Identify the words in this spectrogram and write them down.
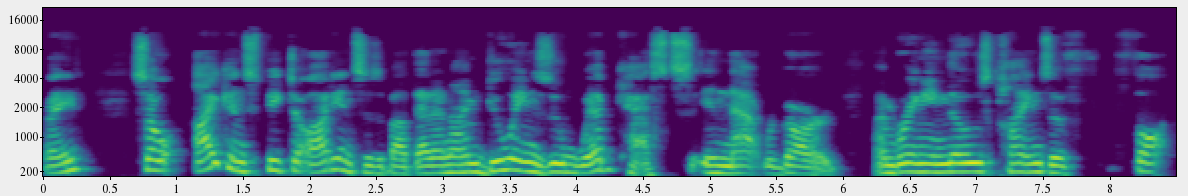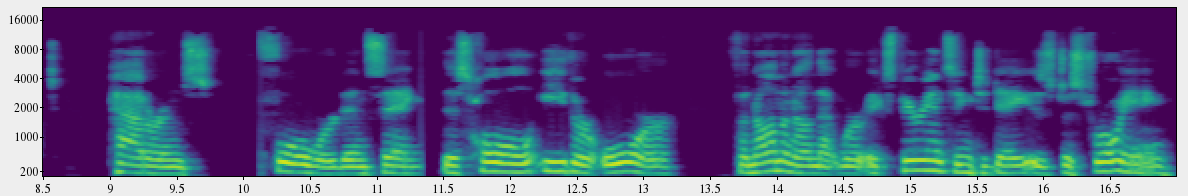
Right. So I can speak to audiences about that and I'm doing Zoom webcasts in that regard. I'm bringing those kinds of thought patterns forward and saying this whole either or phenomenon that we're experiencing today is destroying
